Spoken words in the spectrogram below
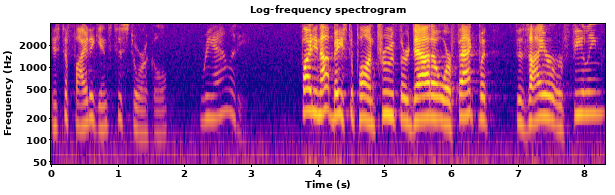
is to fight against historical reality. Fighting not based upon truth or data or fact, but desire or feeling,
